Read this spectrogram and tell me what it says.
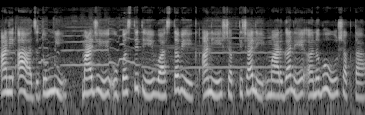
आणि आज तुम्ही माझी उपस्थिती वास्तविक आणि शक्तिशाली मार्गाने अनुभवू शकता.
